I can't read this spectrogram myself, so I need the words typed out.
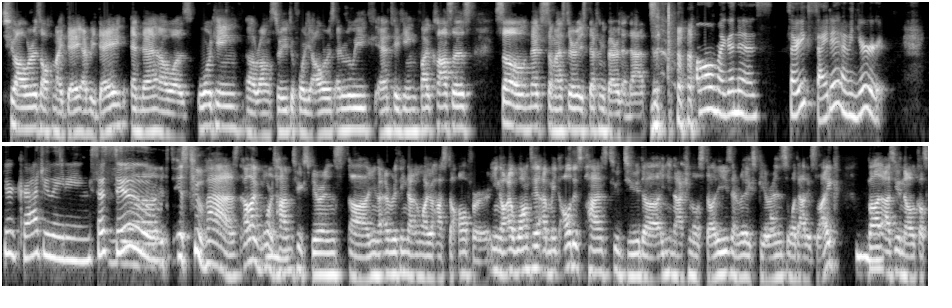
two hours of my day every day. And then I was working around 30 to 40 hours every week and taking five classes. So next semester is definitely better than that. oh my goodness. So are you excited? I mean, you're you're graduating so soon. Yeah, it's, it's, too fast. I like more mm. time to experience, uh, you know, everything that NYU has to offer. You know, I wanted, I made all these plans to do the international studies and really experience what that is like. Mm-hmm. But as you know, because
